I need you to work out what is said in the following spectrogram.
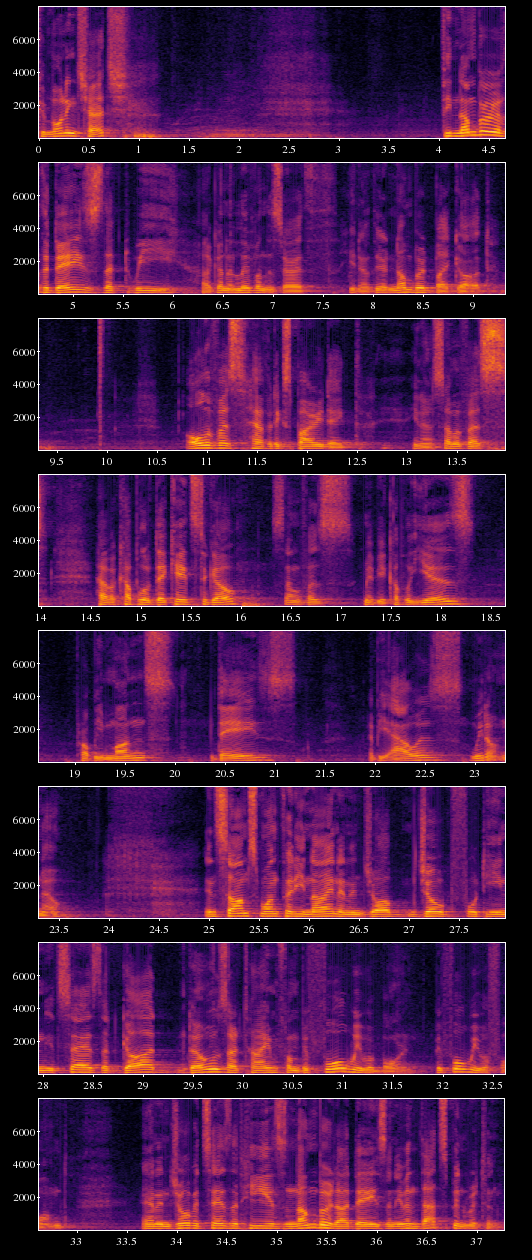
Good morning, church. The number of the days that we are going to live on this earth, you know, they're numbered by God. All of us have an expiry date. You know, some of us have a couple of decades to go, some of us maybe a couple of years, probably months, days, maybe hours. We don't know. In Psalms 139 and in Job, Job 14, it says that God knows our time from before we were born, before we were formed. And in Job, it says that He has numbered our days, and even that's been written.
